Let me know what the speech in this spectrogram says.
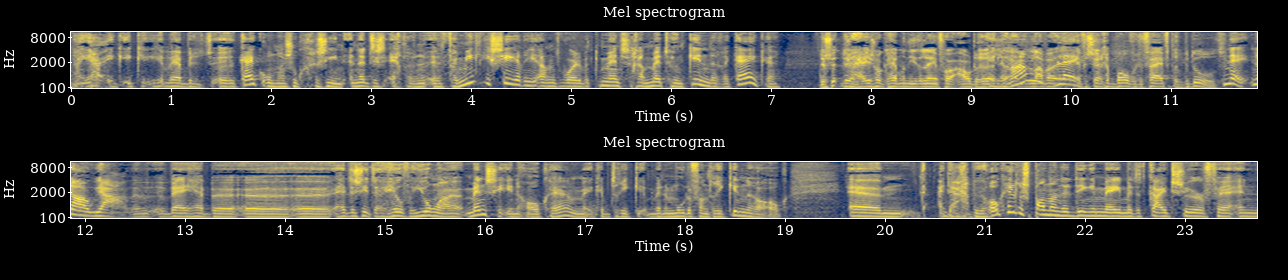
Nou ja, ik, ik, we hebben het eh, kijkonderzoek gezien. En het is echt een, een familieserie aan het worden. Mensen gaan met hun kinderen kijken. Dus, dus hij is ook helemaal niet alleen voor ouderen... Helemaal eh, niet, laten we blijkt. even zeggen, boven de 50 bedoeld. Nee, nou ja, wij hebben... eh, eh, er zitten heel veel jonge mensen in ook. Hè. Ik heb drie, ben een moeder van drie kinderen ook. Da- daar gebeuren ook hele spannende dingen mee met het kitesurfen. En,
